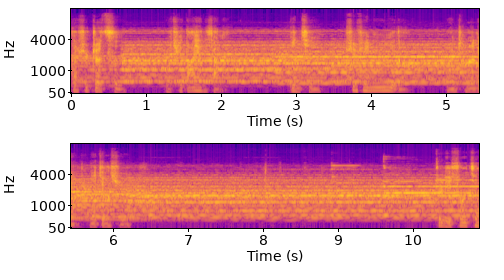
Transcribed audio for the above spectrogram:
但是这次我却答应了下来，并且顺顺利利的完成了两天的教学。这里说教，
